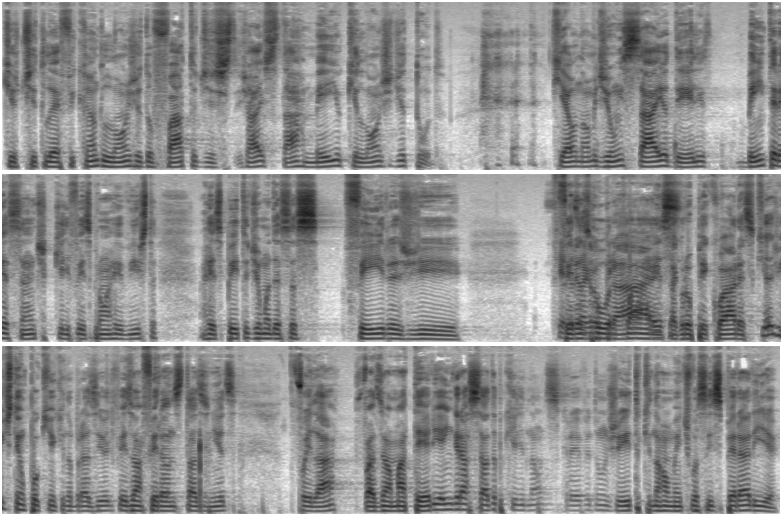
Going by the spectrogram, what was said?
que o título é Ficando Longe do Fato de Já Estar Meio que Longe de Tudo. que é o nome de um ensaio dele, bem interessante, que ele fez para uma revista a respeito de uma dessas feiras de feiras, feiras rurais, agropecuárias, que a gente tem um pouquinho aqui no Brasil. Ele fez uma feira nos Estados Unidos, foi lá fazer uma matéria e é engraçado porque ele não descreve de um jeito que normalmente você esperaria,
